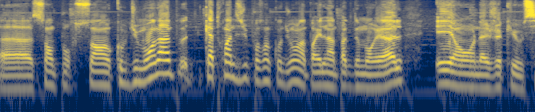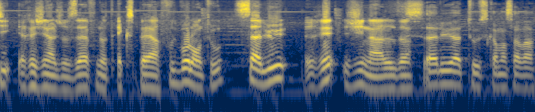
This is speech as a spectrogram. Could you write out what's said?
euh, 100% Coupe du Monde, un peu 98% Coupe du Monde. On a parlé de l'impact de Montréal et on a accueilli aussi Réginald Joseph, notre expert football en tout. Salut Réginald. Salut à tous, comment ça va?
